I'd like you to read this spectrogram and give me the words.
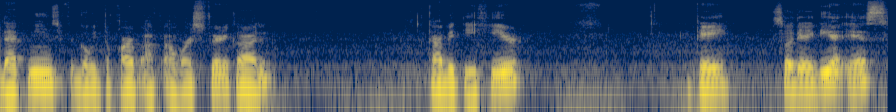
that means if we're going to carve out our spherical cavity here. Okay so the idea is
